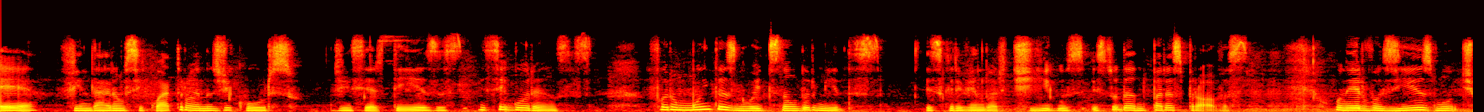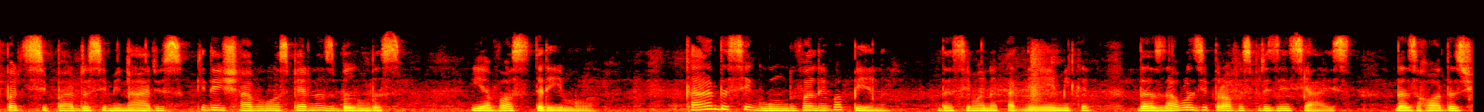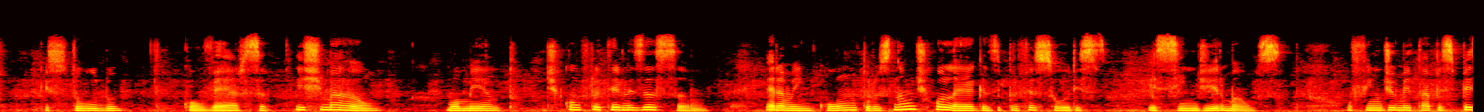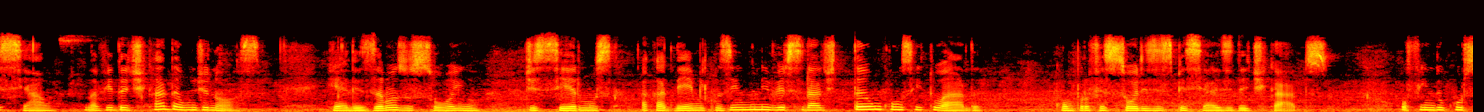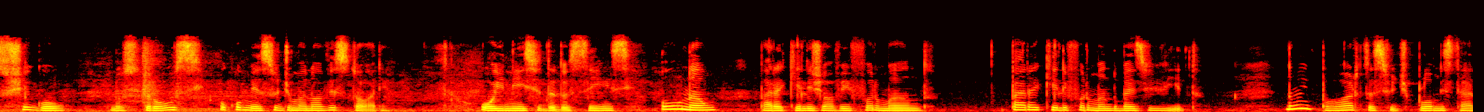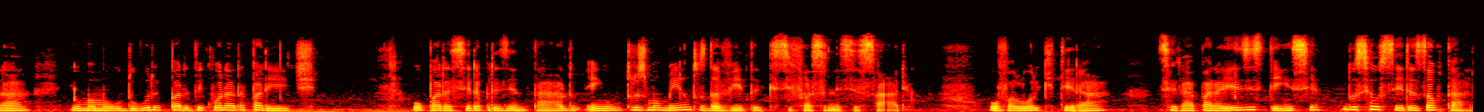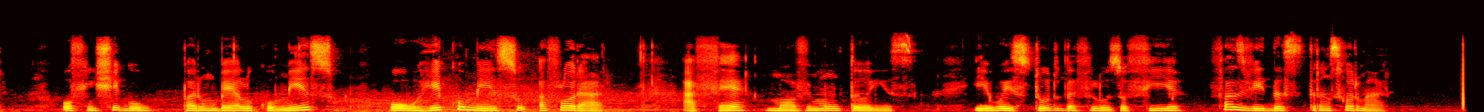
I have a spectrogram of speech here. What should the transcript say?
É, findaram-se quatro anos de curso, de incertezas, inseguranças. Foram muitas noites não dormidas, escrevendo artigos, estudando para as provas. O nervosismo de participar dos seminários que deixavam as pernas bambas e a voz trêmula. Cada segundo valeu a pena da semana acadêmica, das aulas e provas presenciais, das rodas de estudo, conversa e chimarrão, momento de confraternização. Eram encontros não de colegas e professores, e sim de irmãos. O fim de uma etapa especial na vida de cada um de nós. Realizamos o sonho de sermos acadêmicos em uma universidade tão conceituada, com professores especiais e dedicados. O fim do curso chegou, nos trouxe o começo de uma nova história. O início da docência, ou não, para aquele jovem formando, para aquele formando mais vivido. Não importa se o diploma estará em uma moldura para decorar a parede, ou para ser apresentado em outros momentos da vida que se faça necessário. O valor que terá será para a existência do seu ser exaltar. O fim chegou para um belo começo ou recomeço a florar. A fé move montanhas e o estudo da filosofia faz vidas transformar.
